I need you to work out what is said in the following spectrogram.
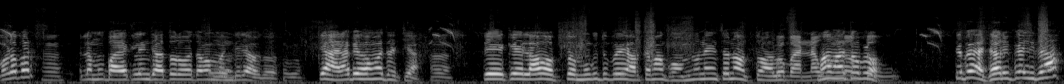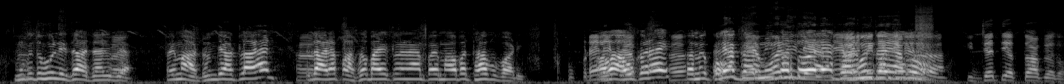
બરોબર? એટલે હું બાઇક લઈને જતો રહ્યો તમારા મંદિરે આવતો ત્યાં હારા બે હમત હચ્યા તે કે લાવો હપ્તો. હું કીધું ભાઈ તમારા ગામનો નહીં છે ને હપ્તો આલો વાત સાંભળો. તે ભાઈ હજાર રૂપિયા લીધા. હું કીધું હું લીધા હજાર રૂપિયા. પછી માં બે આટલા આયા ને એટલે હારા પાછા બાઇક લઈને પછી મારા પર થાપ ઉપડે. હવે આવું કરાય? તમે ગરમી કરતો લે, એટલે મેમોરી ગરમી કરતો હા. હપ્તો આપ્યો તો.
